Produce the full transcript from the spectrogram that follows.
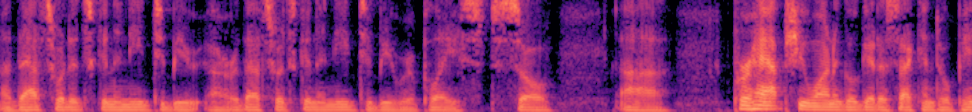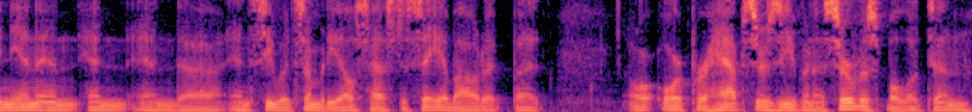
uh, that's what it's going to need to be, or that's what's going to need to be replaced. So. Uh, perhaps you want to go get a second opinion and and and uh, and see what somebody else has to say about it. But or or perhaps there's even a service bulletin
